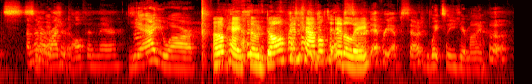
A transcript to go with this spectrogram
It's. I'm so gonna ride extra. a dolphin there. Yeah, you are. Okay, so dolphin travel to Italy. Every episode. Wait till you hear mine.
